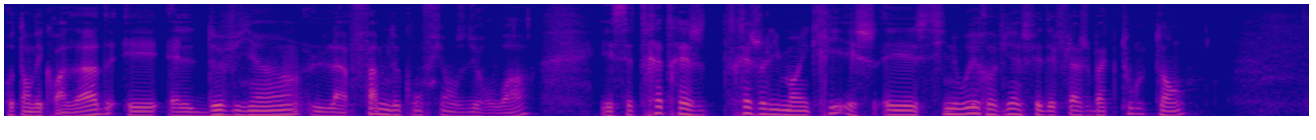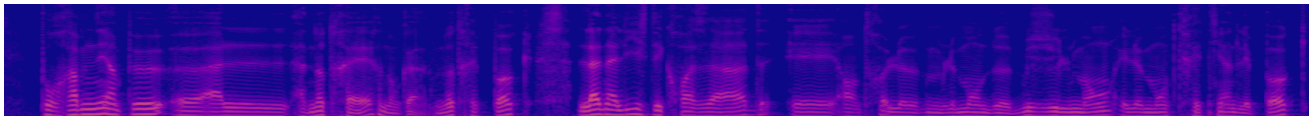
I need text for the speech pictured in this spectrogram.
au temps des croisades, et elle devient la femme de confiance du roi. Et c'est très, très, très joliment écrit. Et, et Sinoué revient, fait des flashbacks tout le temps pour ramener un peu euh, à, notre ère, donc à notre époque, l'analyse des croisades et entre le, monde musulman et le monde chrétien de l'époque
